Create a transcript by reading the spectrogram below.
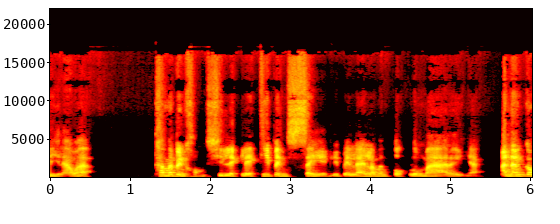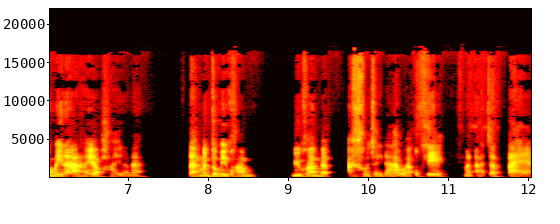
ติแล้วอะ ถ้ามันเป็นของชิ้นเล็ก ๆ ที่เป็นเศษหรือเป็นอะไรแล้วมันตกลงมาอะไรอย่างเงี้ย อันนั้นก็ไม่น่าให้อภัยแล้วนะ แต่มันก็มีความมีความแบบเข้าใจได้ว่า โอเค มันอาจจะแตก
